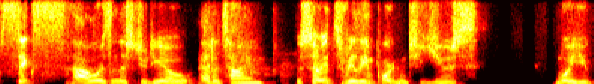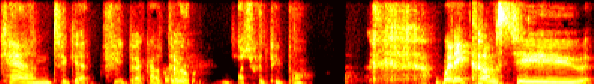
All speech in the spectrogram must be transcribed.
six hours in the studio at a time. So it's really important to use what you can to get feedback out there in touch with people. When it comes to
